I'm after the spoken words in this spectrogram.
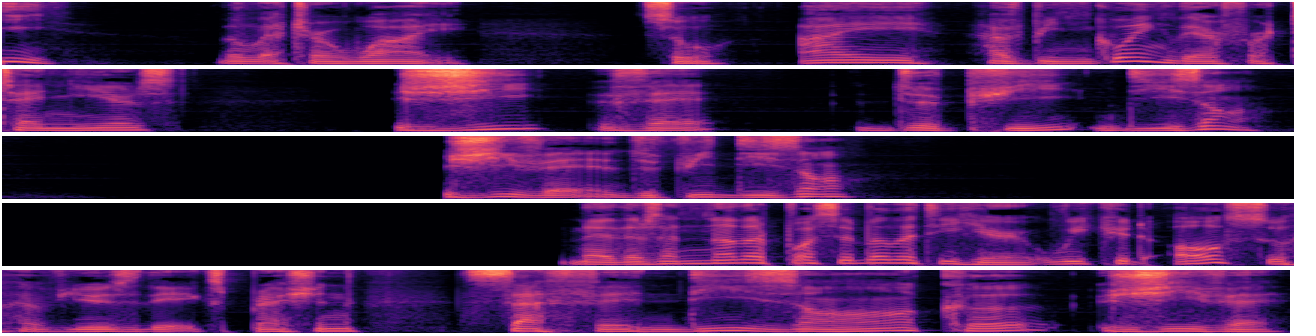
I, the letter Y. So I have been going there for 10 years. J'y vais depuis 10 ans. J'y vais depuis 10 ans. Now, there's another possibility here. We could also have used the expression Ça fait dix ans que j'y vais.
